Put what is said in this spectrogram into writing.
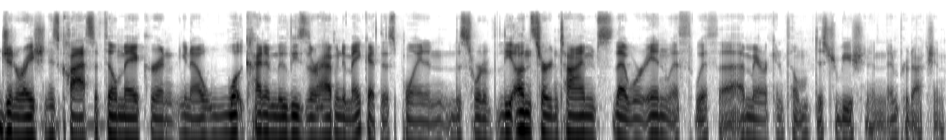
generation, his class of filmmaker, and you know what kind of movies they're having to make at this point, and the sort of the uncertain times that we're in with with uh, American film distribution and, and production.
